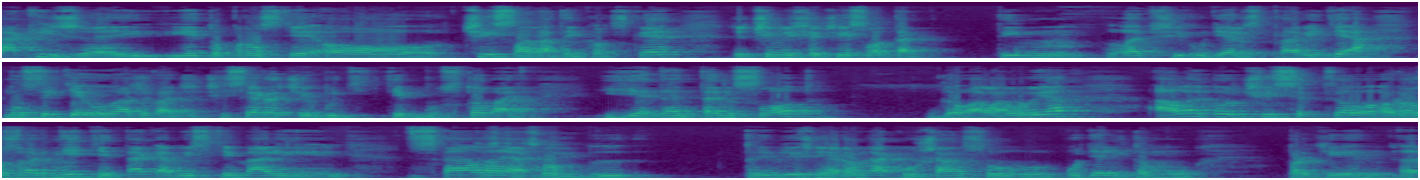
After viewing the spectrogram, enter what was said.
taký, že je to proste o čísla na tej kocke, že čím vyššie číslo, tak tým lepší úder spravíte a musíte uvažovať, že či si radšej budete boostovať jeden ten slot do Aleluja, alebo či sa to rozvrhnete tak, aby ste mali stále ako približne rovnakú šancu udeliť tomu proti, e,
